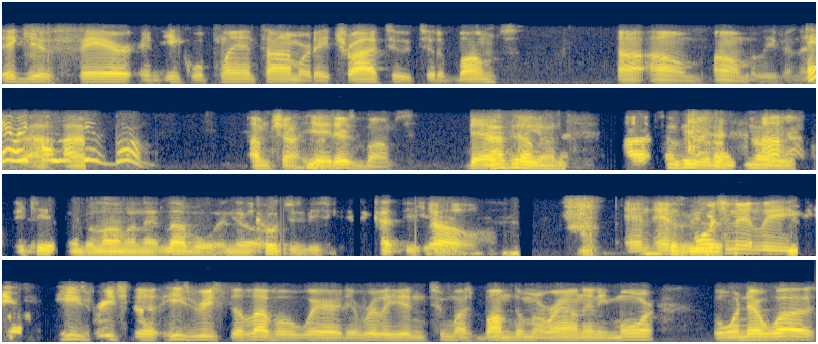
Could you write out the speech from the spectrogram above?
They give fair and equal playing time, or they try to, to the bums. Uh, I don't, I don't believe in that. Damn, he I, calling I, kids bums. I'm trying. Yeah, there's bumps. Dev, I feel tell you on that. Uh, Some people don't know uh, their kids don't belong on that level, and then Yo. coaches be scared to cut these kids. Yo, and and we live- fortunately, he's reached the he's reached the level where there really isn't too much bumdom around anymore. But when there was,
